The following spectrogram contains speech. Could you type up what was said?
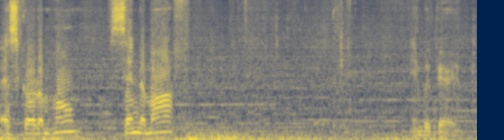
Escort them home, send them off, and we bury them.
